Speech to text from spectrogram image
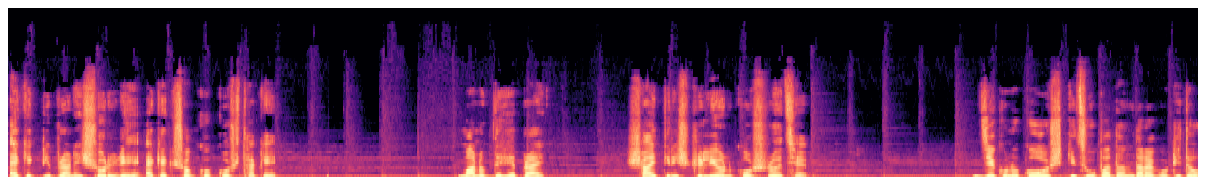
এক একটি প্রাণীর শরীরে এক এক সংখ্যক কোষ থাকে। মানবদেহে প্রায় সাঁত্রিশ ট্রিলিয়ন কোষ রয়েছে। যে কোনো কোষ কিছু উপাদান দ্বারা গঠিত,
